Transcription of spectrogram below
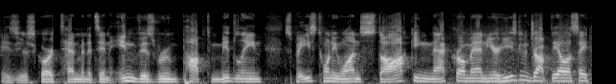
is your score. 10 minutes in. Invis room popped mid lane. Space 21 stalking Necroman here. He's going to drop the LSA,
